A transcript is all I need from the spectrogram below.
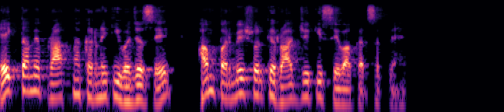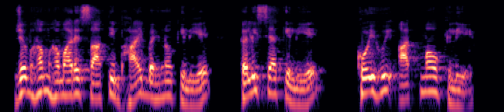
एकता में प्रार्थना करने की वजह से हम परमेश्वर के राज्य की सेवा कर सकते हैं। जब हम हमारे साथी भाई बहनों के लिए, कलिसिया के लिए, खोई हुई आत्माओं के लिए,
